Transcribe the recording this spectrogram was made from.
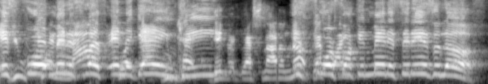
It's four minutes left in the game, G. That's not enough. It's That's four why- fucking minutes. It is enough.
